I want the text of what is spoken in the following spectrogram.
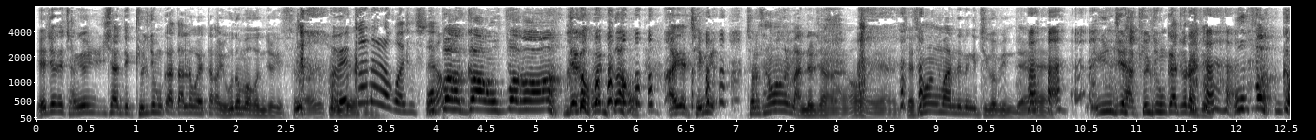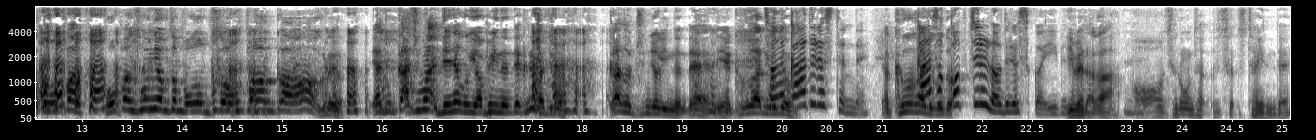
예전에 장윤주 씨한테 귤 좀 까달라고 했다가 욕도 먹은 적 있어요. 왜. 까달라고 하셨어요? 오빠가 까, 오빠가. 내가 왜 까? 아, 이게 재미, 저는 상황을 만들잖아요. 예. 제 상황 만드는 게 직업인데. 윤주야, 귤 좀 까줘라. 오빠가 까, 오빠, 오빠는 손이 없어, 뭐가 없어. 오빠가 까. 그래요. 야, 좀 까주면 안 되냐고 옆에 있는데. 그래가지고 까서 준 적이 있는데. 예, 그거 가지고. 저는 까드렸을 텐데. 야, 그거 까서 가지고도. 껍질을 넣어드렸을 거예요, 입에. 입에다가 어 새로운 사- 스- 스타일인데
